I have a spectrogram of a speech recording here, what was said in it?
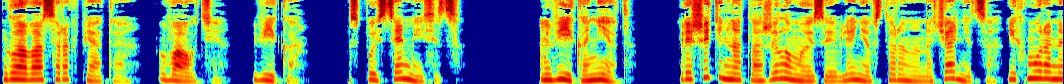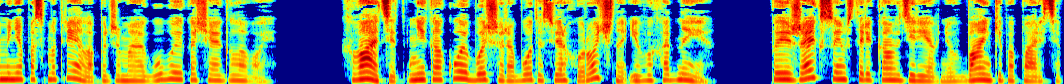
Глава 45. В ауте. Вика. Спустя месяц. «Вика, нет!» Решительно отложила мое заявление в сторону начальница и хмуро на меня посмотрела, поджимая губы и качая головой. «Хватит, никакой больше работы сверхурочно и в выходные. Поезжай к своим старикам в деревню, в баньке попарься,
